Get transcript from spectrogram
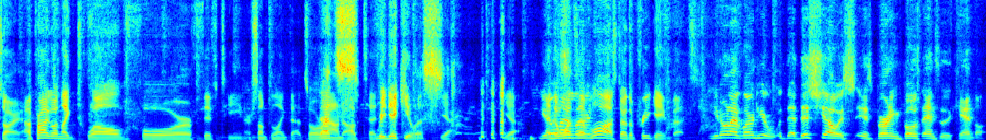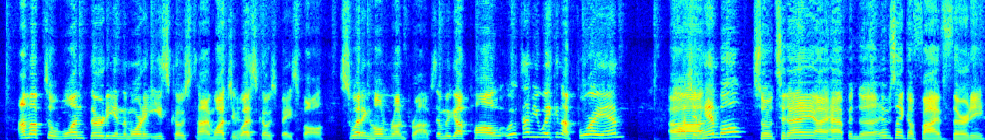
Sorry, I've probably gone like 12 for 15 or something like that. So around That's up 10. Ridiculous. Yeah. Yeah. you know and the ones I've lost are the pregame bets. You know what I've learned here? That this show is is burning both ends of the candle. I'm up to 1.30 in the morning East Coast time watching yeah. West Coast baseball, sweating home run props. And we got Paul. What time are you waking up? 4 a.m.? Watching uh, handball? So today I happened to, it was like a 5.30. It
